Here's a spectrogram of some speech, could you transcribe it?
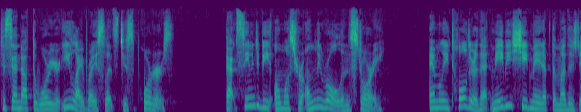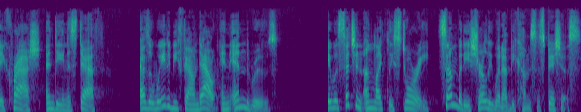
to send out the Warrior Eli bracelets to supporters. That seemed to be almost her only role in the story. Emily told her that maybe she'd made up the Mother's Day crash and Dana's death as a way to be found out and end the ruse. It was such an unlikely story, somebody surely would have become suspicious.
